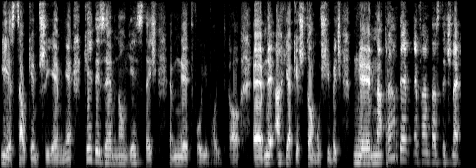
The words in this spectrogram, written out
i jest całkiem przyjemnie, kiedy ze mną jesteś, twój Wojtko. Ach, jakież to musi być naprawdę fantastyczne.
